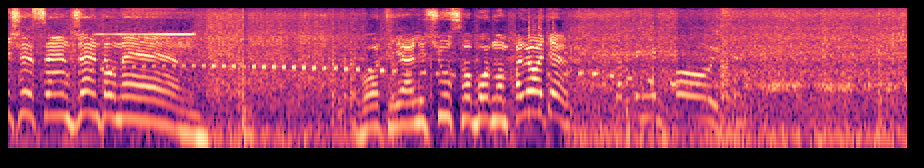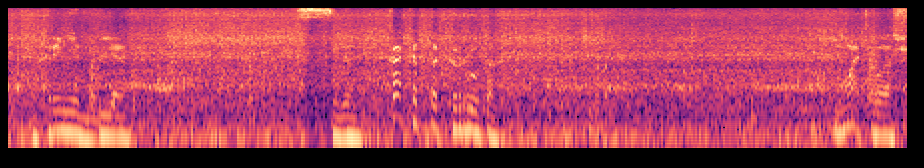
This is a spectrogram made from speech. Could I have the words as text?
Bitches and gentlemen! Вот я лечу в свободном полете. Да ты не бойся. Охренеть, бля. Сука, как это круто. Мать вашу.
